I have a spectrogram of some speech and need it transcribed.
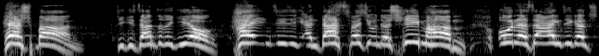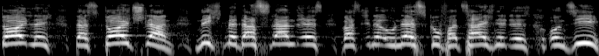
Herr Spahn, die gesamte Regierung, halten Sie sich an das, was Sie unterschrieben haben? Oder sagen Sie ganz deutlich, dass Deutschland nicht mehr das Land ist, was in der UNESCO verzeichnet ist und Sie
